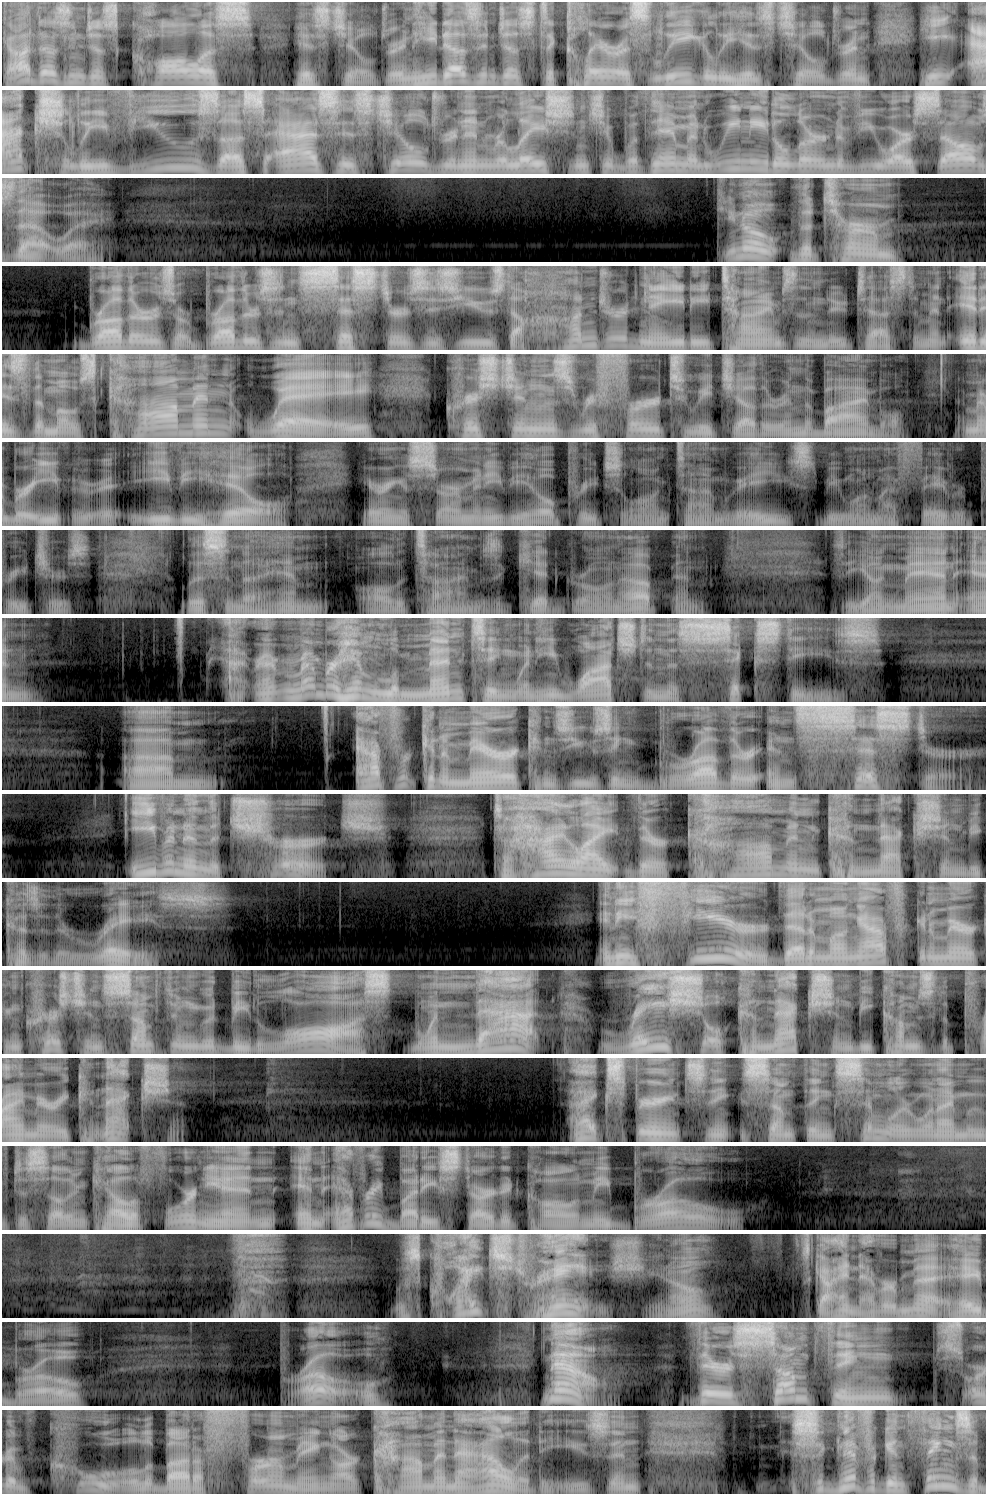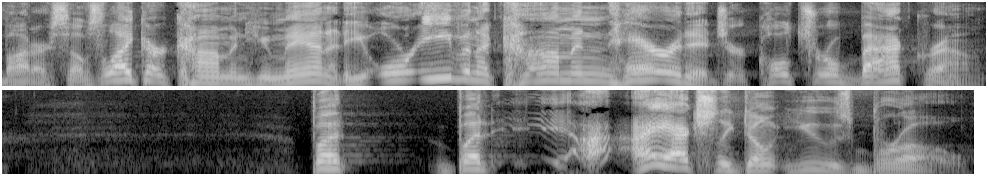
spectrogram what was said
God doesn't just call us his children. He doesn't just declare us legally his children. He actually views us as his children in relationship with him, and we need to learn to view ourselves that way. Do you know the term brothers or brothers and sisters is used 180 times in the New Testament? It is the most common way Christians refer to each other in the Bible. I remember E.V. Hill, hearing a sermon E.V. Hill preached a long time ago. He used to be one of my favorite preachers. Listened to him all the time as a kid growing up and as a young man. And I remember him lamenting when he watched in the 60s um, African Americans using brother and sister, even in the church, to highlight their common connection because of their race. And he feared that among African American Christians, something would be lost when that racial connection becomes the primary connection. I experienced something similar when I moved to Southern California, and, and everybody started calling me bro. was quite strange, you know. This guy I never met. Hey, bro. Bro. Now, there's something sort of cool about affirming our commonalities and significant things about ourselves, like our common humanity or even a common heritage or cultural background. But, but I actually don't use bro.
